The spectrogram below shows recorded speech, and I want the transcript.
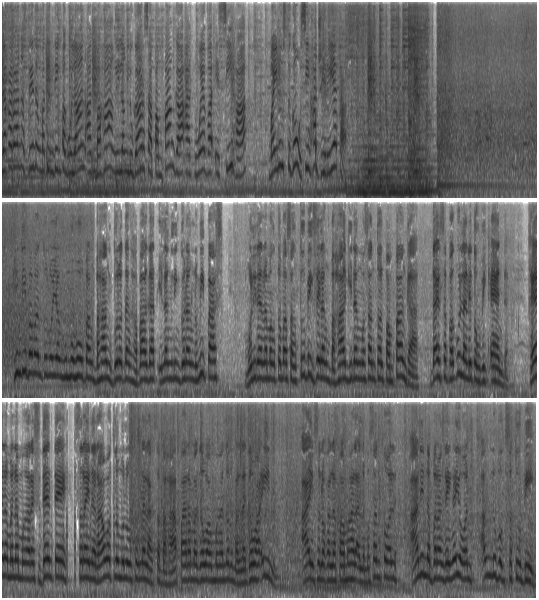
Nakaranas din ng matinding pagulan at baha ang ilang lugar sa Pampanga at Nueva Ecija. May news to go si Haji Rieta. Hindi pa man tuluyang humuhupang bahang dulot ng habagat ilang linggo nang lumipas, muli na namang tumas ang tubig sa ilang bahagi ng Masantol, Pampanga dahil sa pag-ulan nitong weekend. Kaya naman ang mga residente, sanay na raw at na lang sa baha para magawa ang mga normal na gawain. Ayon sa lokal na pamahalaan ng Masantol, alin na barangay ngayon ang lubog sa tubig.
